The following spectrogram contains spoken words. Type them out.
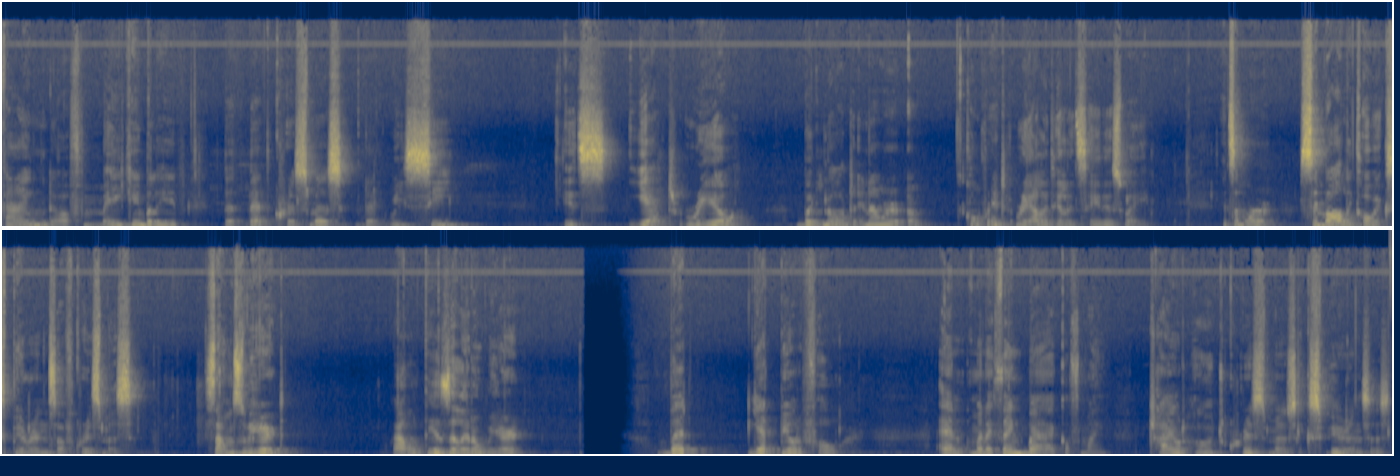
kind of making believe that that Christmas that we see it's yet real, but not in our um, concrete reality, let's say this way. It's a more symbolical experience of Christmas. Sounds weird? Well, it is a little weird, but yet beautiful. And when I think back of my childhood Christmas experiences,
